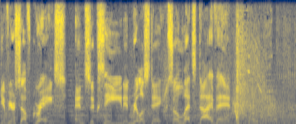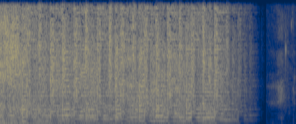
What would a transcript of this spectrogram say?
give yourself grace, and succeed in real estate. So let's dive in.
